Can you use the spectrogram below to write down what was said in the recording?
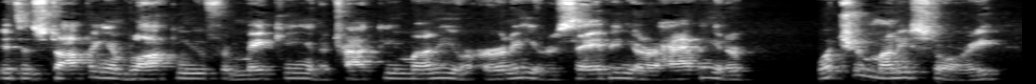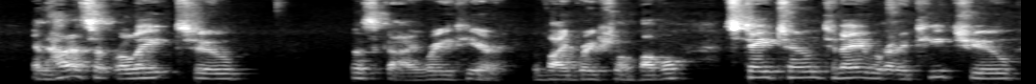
Is it stopping and blocking you from making and attracting money or earning or saving or having it? Or what's your money story? And how does it relate to this guy right here, the vibrational bubble? Stay tuned. Today, we're going to teach you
